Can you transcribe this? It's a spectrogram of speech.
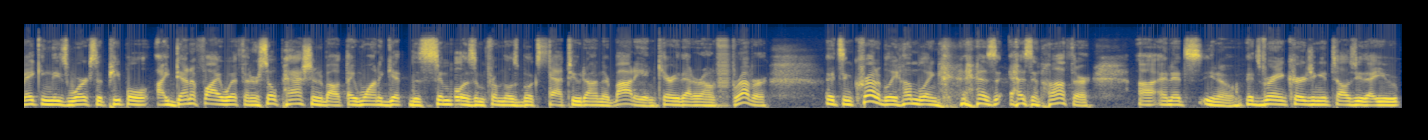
making these works that people identify with and are so passionate about, they want to get the symbolism from those books tattooed on their body and carry that around forever. It's incredibly humbling as as an author, uh, and it's you know it's very encouraging. It tells you that you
